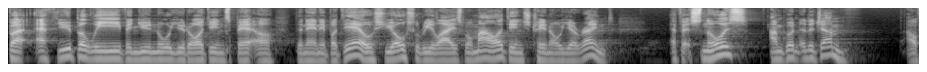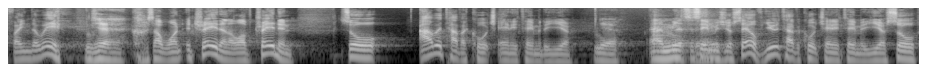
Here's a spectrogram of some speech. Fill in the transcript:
But if you believe and you know your audience better than anybody else, you also realize, well, my audience train all year round. If it snows, I'm going to the gym. I'll find a way Yeah, because I want to train and I love training. So I would have a coach any time of the year. yeah. And it's the same as yourself. You would have a coach any time of the year. So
